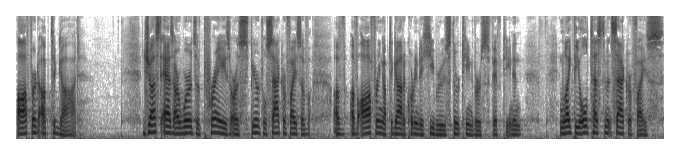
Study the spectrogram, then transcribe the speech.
offered up to God. Just as our words of praise are a spiritual sacrifice of, of, of offering up to God, according to Hebrews 13, verse 15. And, and like the Old Testament sacrifice,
